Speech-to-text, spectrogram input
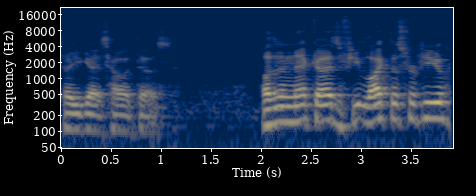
tell you guys how it does. Other than that, guys, if you like this review,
